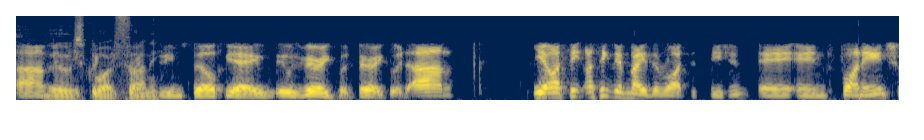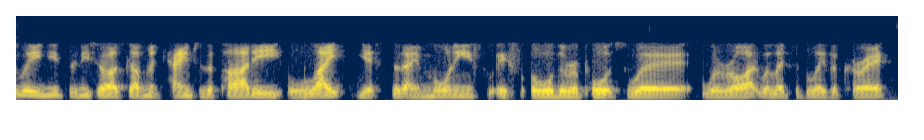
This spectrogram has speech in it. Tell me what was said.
So um, it was quite funny. Himself, yeah, it was very good, very good. Um, yeah, I think I think they've made the right decision, and, financially, the New South Wales government came to the party late yesterday morning, if, if all the reports were, were right, were led to believe are correct,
